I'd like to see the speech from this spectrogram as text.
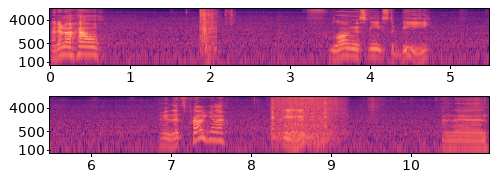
I don't know how long this needs to be. Okay, that's probably gonna... Eh. And then...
